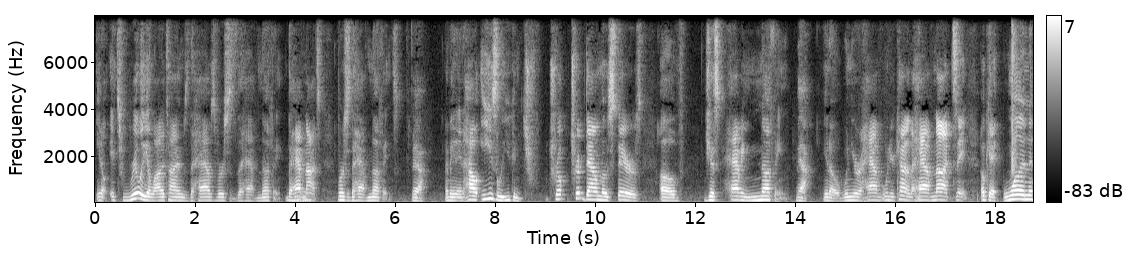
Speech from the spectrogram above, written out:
you know it's really a lot of times the haves versus the have nothing the have nots versus the have nothings Yeah, i mean and how easily you can tr- trip trip down those stairs of just having nothing yeah, you know when you're a have when you're kind of the have not saying okay one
